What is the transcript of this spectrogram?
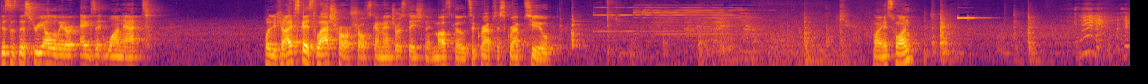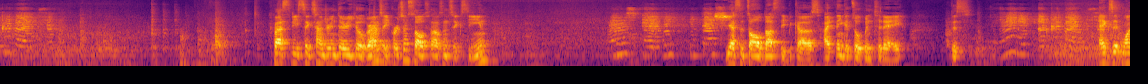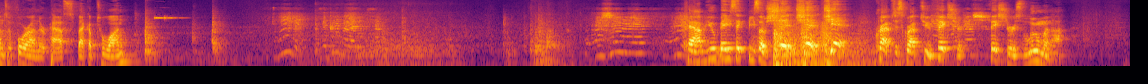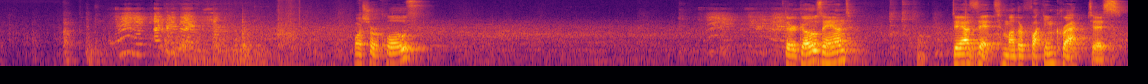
This is the street elevator exit one at Polezhaevskaya slash Khoroshёvskaya metro station in Moscow. It's a grab to scrap two. Minus one. Capacity 630 kilograms, A person stall 2016. Yes, it's all dusty because I think it's open today. This exit 1 to 4 on their pass, back up to 1. Cab, you basic piece of shit, shit, shit! Crap, just crap 2, fixture, fixtures, lumina. Wash your clothes. There goes, and that's it, motherfucking practice.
